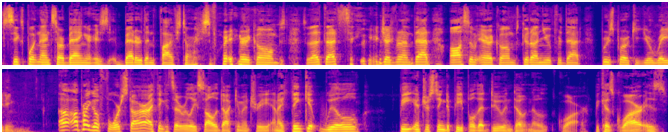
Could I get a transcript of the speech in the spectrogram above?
6.9 star banger is better than five stars for Eric Holmes. So that, that's your judgment on that. Awesome, Eric Holmes. Good on you for that. Bruce Purkey, your rating. Uh, I'll probably go four star. I think it's a really solid documentary, and I think it will be interesting to people that do and don't know GWAR because GWAR is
